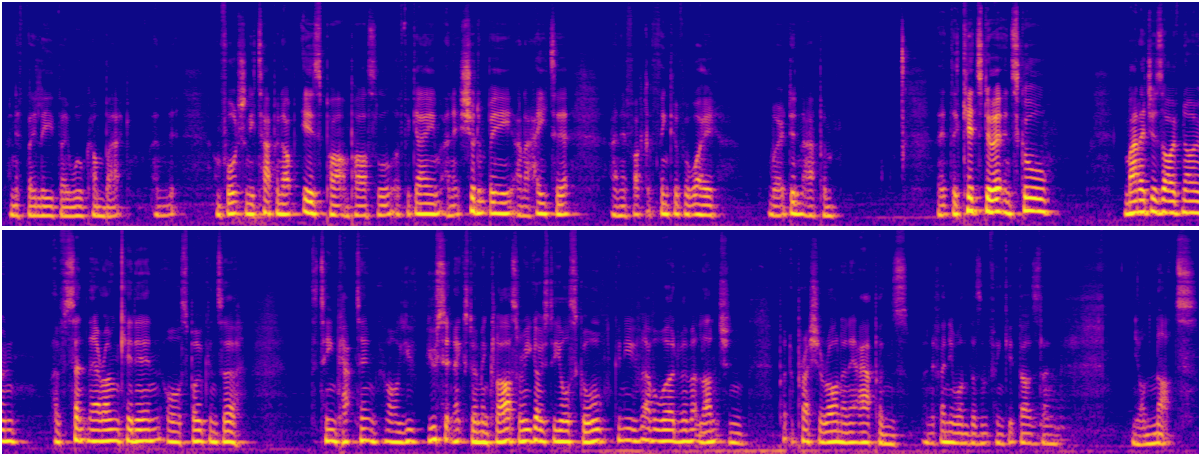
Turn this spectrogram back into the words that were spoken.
and if they leave, they will come back. And unfortunately, tapping up is part and parcel of the game, and it shouldn't be. And I hate it. And if I could think of a way where it didn't happen, the kids do it in school. Managers I've known have sent their own kid in or spoken to the team captain, or you you sit next to him in class, or he goes to your school. Can you have a word with him at lunch and put the pressure on? And it happens. And if anyone doesn't think it does, then you're nuts.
